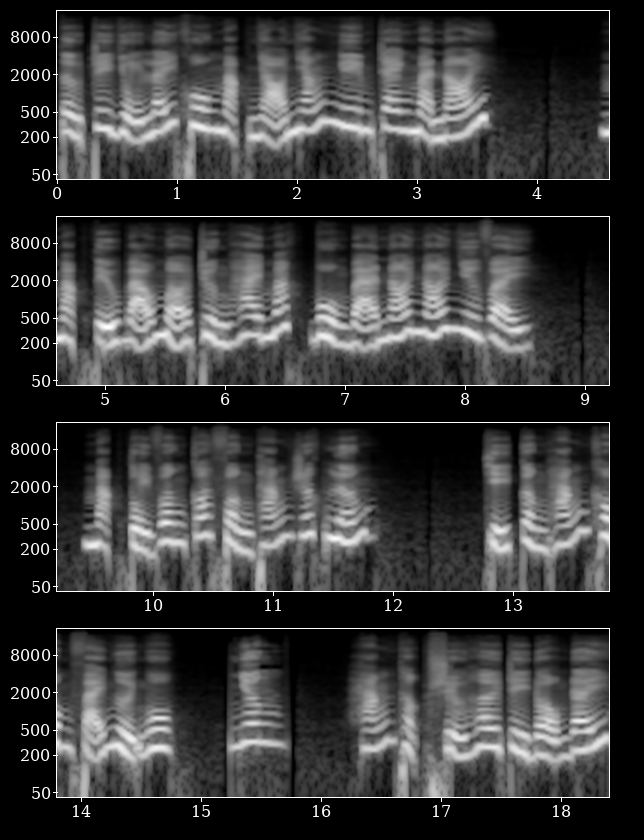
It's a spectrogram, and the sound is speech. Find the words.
Từ tri dụy lấy khuôn mặt nhỏ nhắn nghiêm trang mà nói. Mặt tiểu bảo mở trường hai mắt buồn bã nói nói như vậy. Mặt tùy vân có phần thắng rất lớn. Chỉ cần hắn không phải người ngu. Nhưng, hắn thật sự hơi trì độn đấy.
